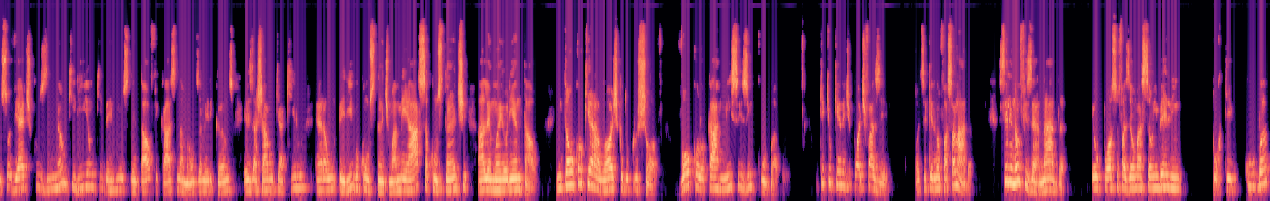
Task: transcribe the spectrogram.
Os soviéticos não queriam que Berlim Ocidental ficasse na mão dos americanos, eles achavam que aquilo era um perigo constante, uma ameaça constante à Alemanha Oriental. Então, qual que era a lógica do Khrushchev? Vou colocar mísseis em Cuba. O que, que o Kennedy pode fazer? Pode ser que ele não faça nada. Se ele não fizer nada, eu posso fazer uma ação em Berlim, porque Cuba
